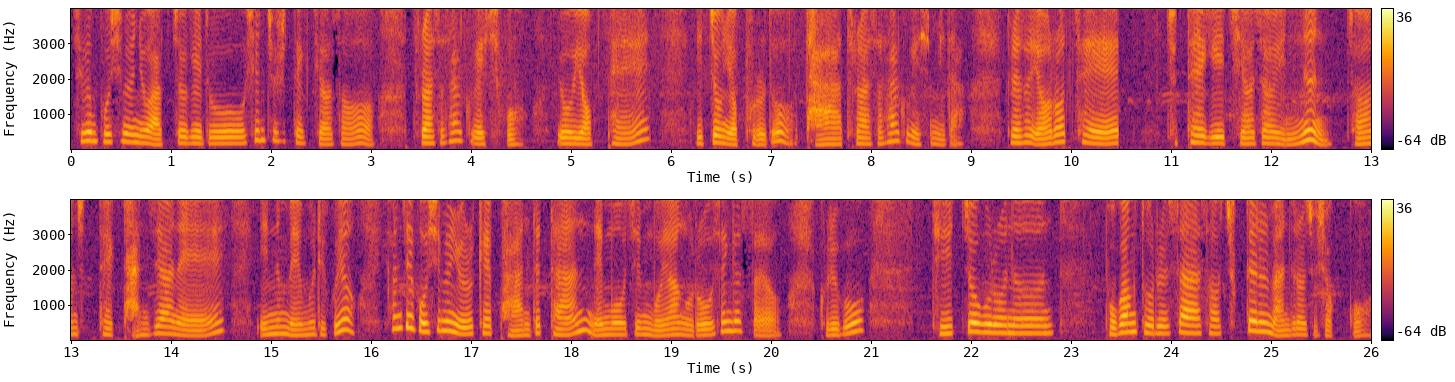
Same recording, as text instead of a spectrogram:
지금 보시면 요 앞쪽에도 신축주택 지어서 들어와서 살고 계시고 요 옆에 이쪽 옆으로도 다 들어와서 살고 계십니다. 그래서 여러 채의 주택이 지어져 있는 전원주택 단지 안에 있는 매물이고요. 현재 보시면 이렇게 반듯한 네모집 모양으로 생겼어요. 그리고 뒤쪽으로는 보강토를 쌓아서 축대를 만들어 주셨고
